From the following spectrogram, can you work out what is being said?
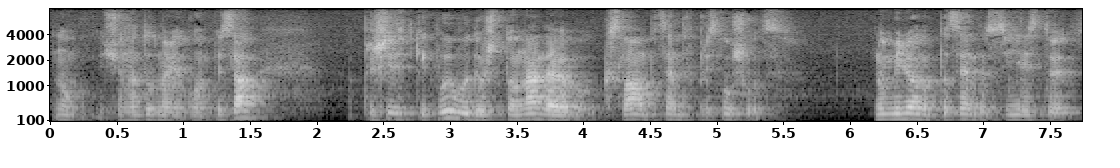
ну, еще на тот момент, когда он писал, пришли все-таки к выводу, что надо к словам пациентов прислушиваться. Ну, миллионы пациентов свидетельствуют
